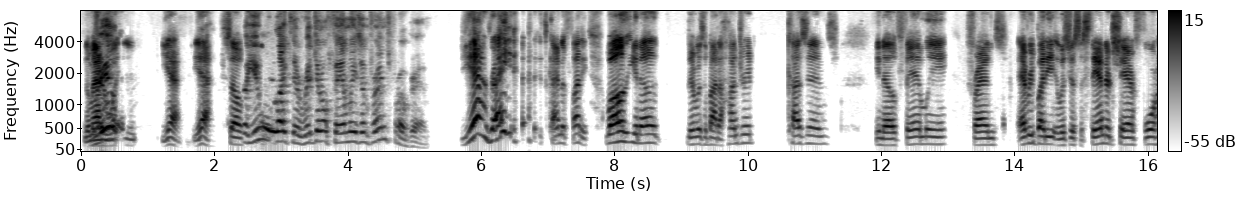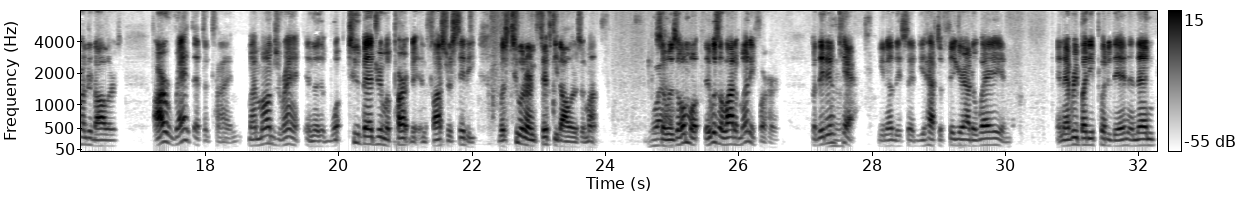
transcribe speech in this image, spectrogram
No matter really? what. You, yeah, yeah. So, so you were like the original Families and Friends program. Yeah, right. it's kind of funny. Well, you know, there was about a hundred cousins, you know, family friends, everybody. It was just a standard share, four hundred dollars. Our rent at the time, my mom's rent in a two bedroom apartment in Foster City was two hundred and fifty dollars a month. Wow. So it was almost it was a lot of money for her, but they didn't mm-hmm. care. You know, they said you have to figure out a way, and and everybody put it in. And then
